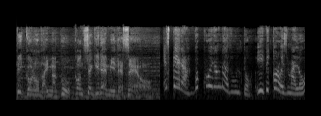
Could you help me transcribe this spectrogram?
Picoro Daimaku, conseguiré mi deseo. Espera, Goku era un adulto. ¿Y Piccolo es malo?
